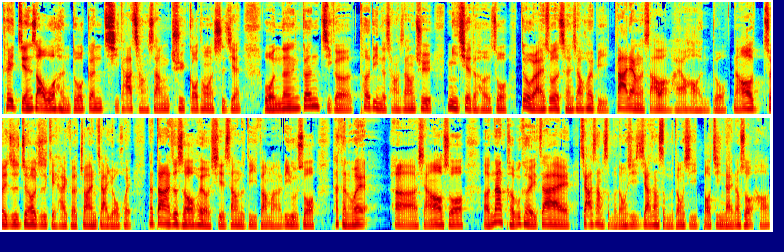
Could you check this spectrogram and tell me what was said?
可以减少我很多跟其他厂商去沟通的时间。我能跟几个特定的厂商去密切的合作，对我来说的成效会比大量的撒网还要好很多。然后，所以就是最后就是给他一个专案价优惠。那当然，这时候会有协商的地方嘛，例如说他可能会。呃，想要说，呃，那可不可以再加上什么东西，加上什么东西包进来？那说好，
